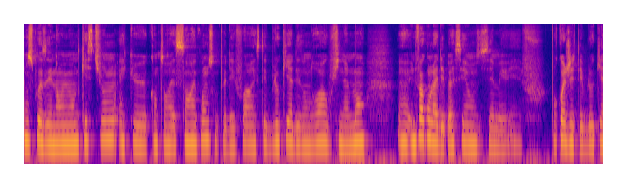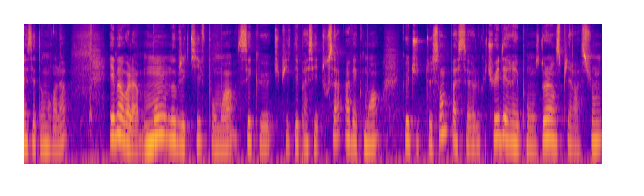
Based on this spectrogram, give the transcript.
on se pose énormément de questions et que quand on reste sans réponse, on peut des fois rester bloqué à des endroits où finalement, euh, une fois qu'on l'a dépassé, on se disait mais pourquoi j'étais bloquée à cet endroit-là. Et ben voilà, mon objectif pour moi, c'est que tu puisses dépasser tout ça avec moi, que tu te sentes pas seul, que tu aies des réponses, de l'inspiration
